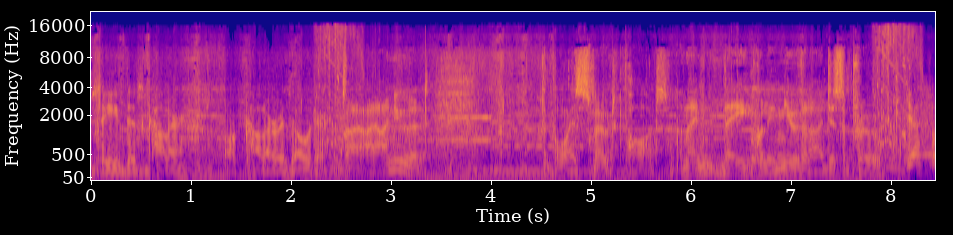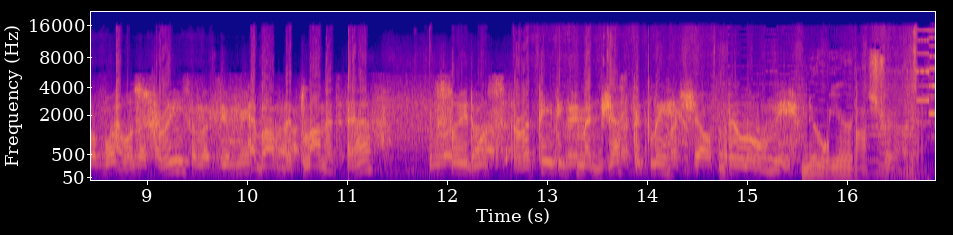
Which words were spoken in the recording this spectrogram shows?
Perceived as color, or color as odor. I, I knew that the boys smoked pot, and they, they equally knew that I disapproved. I was free above the planet Earth, so it was rotating majestically below me. New Year Australia.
